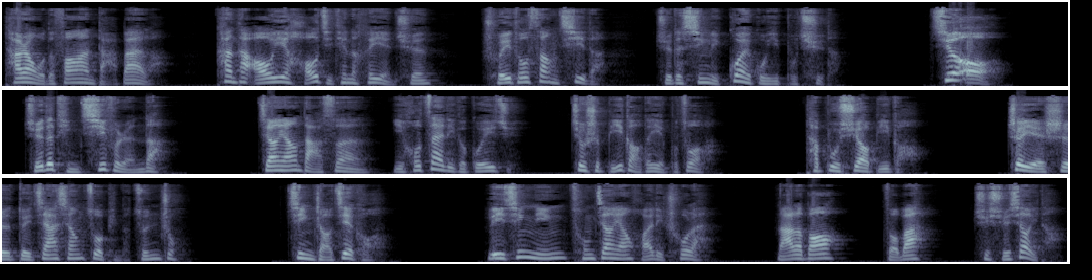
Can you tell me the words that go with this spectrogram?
他让我的方案打败了，看他熬夜好几天的黑眼圈，垂头丧气的，觉得心里怪过意不去的，就觉得挺欺负人的。江阳打算以后再立个规矩，就是比稿的也不做了，他不需要比稿。这也是对家乡作品的尊重。尽找借口。李青宁从江阳怀里出来，拿了包，走吧，去学校一趟。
